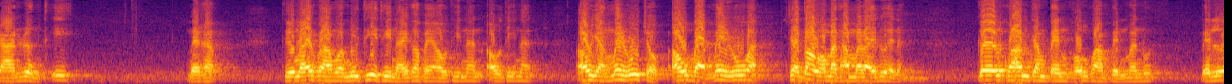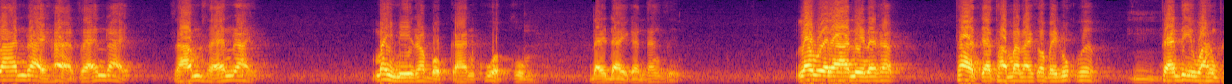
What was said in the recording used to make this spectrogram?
การเรื่องที่นะครับ คือหมายความว่ามีที่ที่ไหนก็ไปเอาที่นั่น เอาที่นั่น เอาอย่างไม่รู้จบ เอาแบบไม่รู้ว่าจะต้องเอามาทำอะไรด้วยนะเกินความจำเป็นของความเป็นมนุษย์ เป็นล้านไร่ห้าแสนไร่สามแสนไร่ ไม่มีระบบการควบคุมใด ๆ กันทั้งสิ้น แล้วเวลานี้นะครับ ถ้าจะทำอะไรก็ไปลุกเพิ่ม แทนที่วางแผ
